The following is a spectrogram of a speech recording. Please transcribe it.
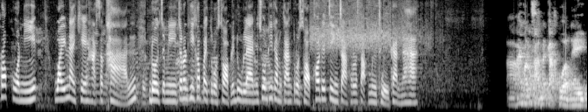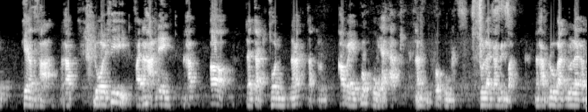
ครอบครัวนี้ ไว้ในเคหสถาน โดยจะมีเจ้าหน้าที่เข้าไปตรวจสอบและดูแลในช่วงที่ทำการตรวจสอบข้อเท็จจริงจากโทรศัพท์มือถือกันนะคะ ให้มารักษาในกักตัวในเคหสถานนะครับ โดยที่ฝ่ายทหารเองนะครับ ก็จะจัดคนนะจัดคนเข้าไปควบคุมนะควบคุมดูแลการปฏิบัตินะครับ ดูการดูแลการ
